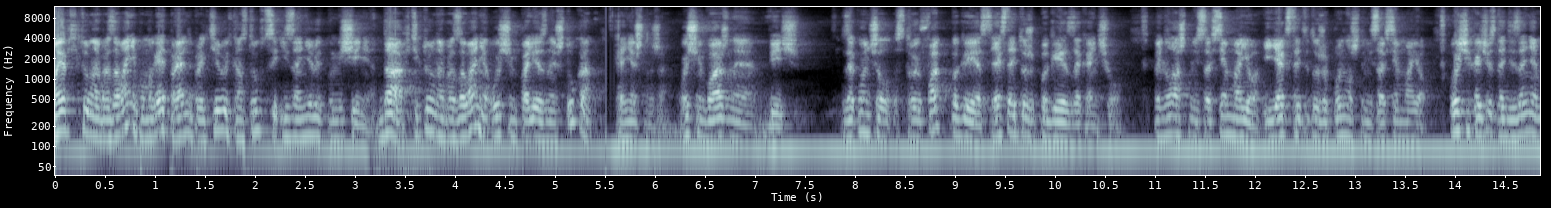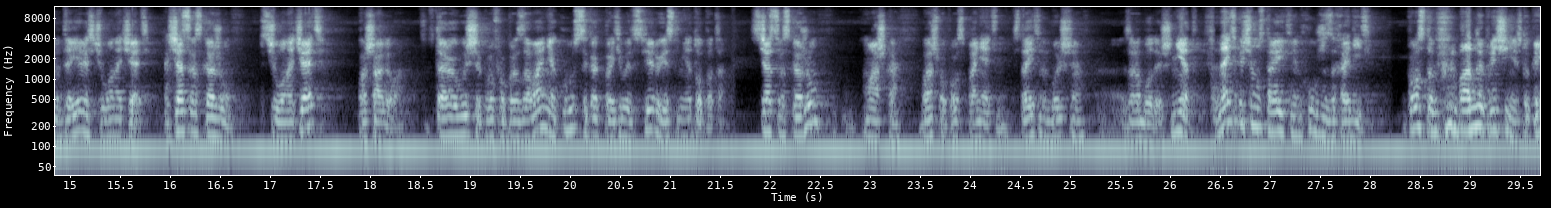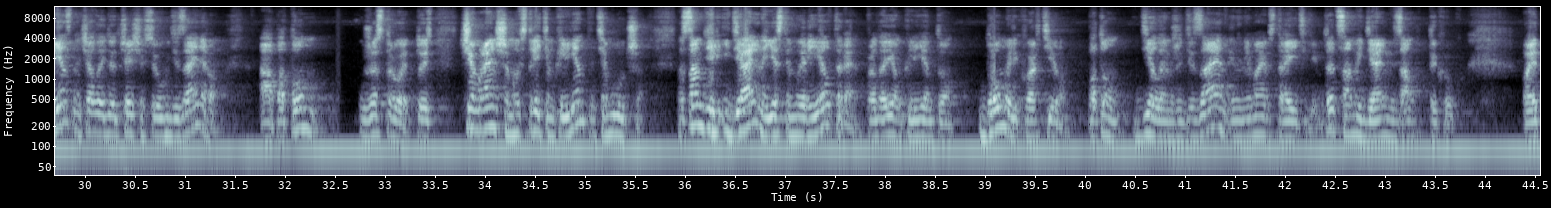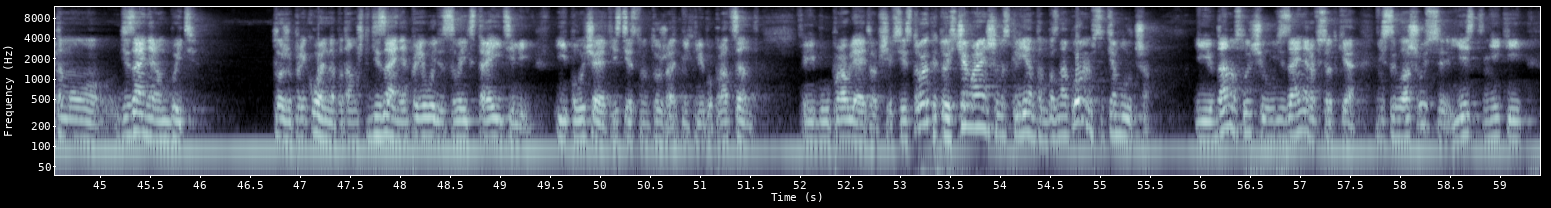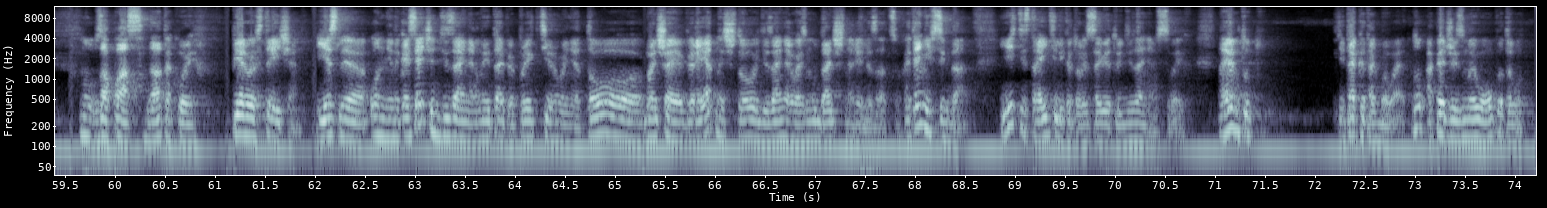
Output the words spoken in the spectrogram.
Мое архитектурное образование помогает правильно проектировать конструкции и зонировать помещения. Да, архитектурное образование очень полезная штука, конечно же, очень важная вещь. Закончил стройфак ПГС. Я, кстати, тоже ПГС заканчивал. Поняла, что не совсем мое. И я, кстати, тоже понял, что не совсем мое. Очень хочу стать дизайнером интерьера, с чего начать. А сейчас расскажу, с чего начать пошагово. Второе высшее профобразование, курсы, как пойти в эту сферу, если нет опыта. Сейчас расскажу. Машка, ваш вопрос понятен. Строителем больше э, заработаешь. Нет. Знаете, почему строителям хуже заходить? Просто по одной причине, что клиент сначала идет чаще всего к дизайнеру, а потом уже строит. То есть, чем раньше мы встретим клиента, тем лучше. На самом деле, идеально, если мы риэлторы, продаем клиенту дом или квартиру, потом делаем же дизайн и нанимаем строителей. Вот это самый идеальный замкнутый круг. Поэтому дизайнером быть тоже прикольно, потому что дизайнер приводит своих строителей и получает, естественно, тоже от них либо процент, либо управляет вообще всей стройкой. То есть, чем раньше мы с клиентом познакомимся, тем лучше. И в данном случае у дизайнера все-таки, не соглашусь, есть некий ну, запас, да, такой первая встреча. Если он не накосячит дизайнер на этапе проектирования, то большая вероятность, что дизайнер возьмут дальше на реализацию. Хотя не всегда. Есть и строители, которые советуют дизайнеров своих. Наверное, тут и так, и так бывает. Ну, опять же, из моего опыта, вот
